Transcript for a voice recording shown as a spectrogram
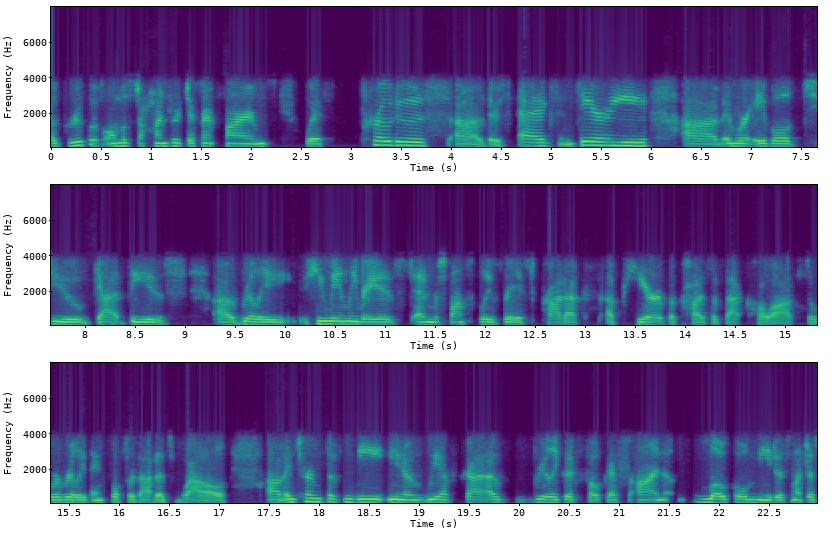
a group of almost 100 different farms with produce, uh, there's eggs and dairy, um, and we're able to get these uh, really humanely raised and responsibly raised products up here because of that co-op. So we're really thankful for that as well. Um, in terms of meat, you know, we have got a really good focus on local meat as much as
